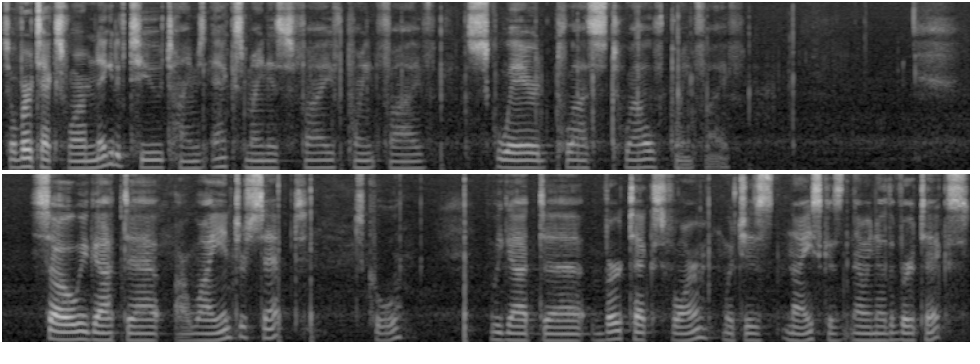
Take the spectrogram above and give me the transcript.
So vertex form, negative 2 times x minus 5.5 squared plus 12.5. So we got uh, our y-intercept, it's cool. We got uh, vertex form, which is nice because now we know the vertex.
